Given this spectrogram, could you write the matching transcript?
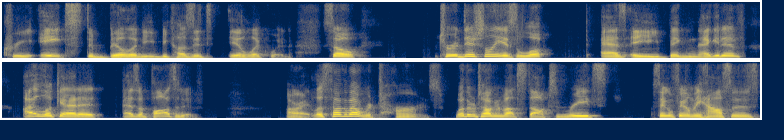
creates stability because it's illiquid. So traditionally it's looked as a big negative. I look at it as a positive. All right, let's talk about returns. Whether we're talking about stocks and REITs, single family houses,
